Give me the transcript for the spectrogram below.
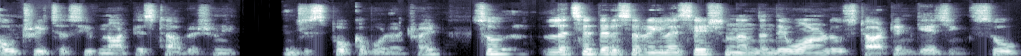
outreaches you've not established, and you just spoke about it, right? So let's say there is a realization, and then they want to start engaging. So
